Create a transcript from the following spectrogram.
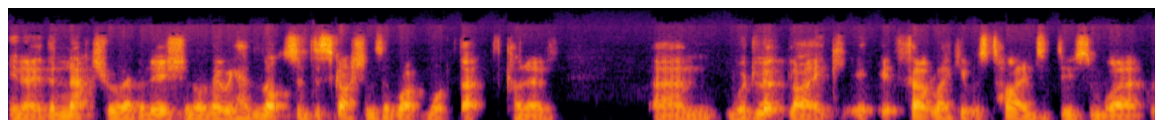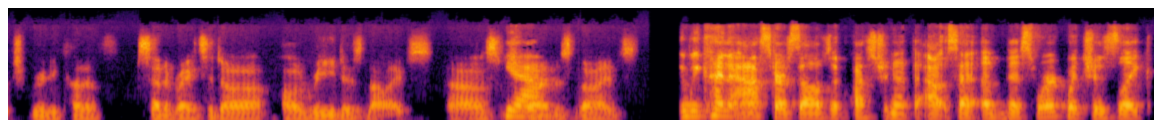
you know, the natural evolution, although we had lots of discussions of what, what that kind of um, would look like, it, it, felt like it was time to do some work which really kind of celebrated our, our readers' lives, our subscribers' yeah. lives. We kind of asked ourselves a question at the outset of this work, which is like,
